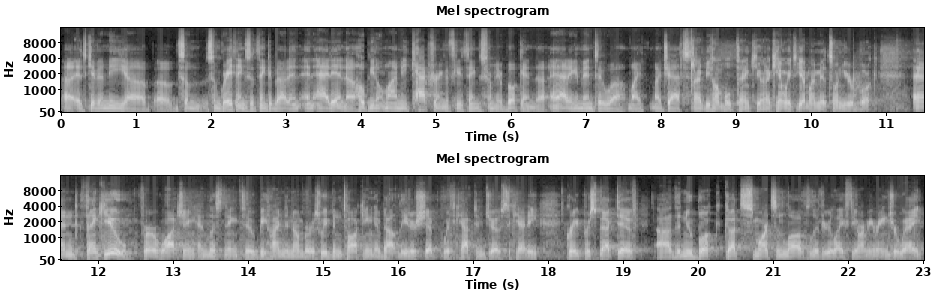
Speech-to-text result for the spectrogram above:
uh, it's given me uh, uh, some some great things to think about and, and add in. I hope you don't mind me capturing a few things from your book and, uh, and adding them into my my chats. I'd be humbled. Thank you, and I can't wait to get my mitts on your book. And thank you for watching and listening to Behind the Numbers. We've been talking about leadership with Captain Joe Sacchetti. Great perspective. Uh, the new book, Guts, Smarts, and Love Live Your Life the Army Ranger Way.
